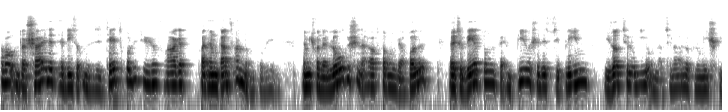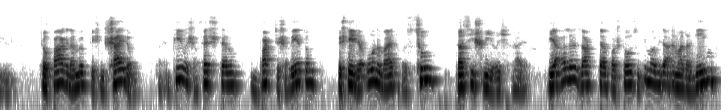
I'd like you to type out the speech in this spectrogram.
Aber unterscheidet er diese universitätspolitische Frage von einem ganz anderen Problem, nämlich von der logischen Erörterung der Rolle, welche Wertungen für empirische Disziplinen wie Soziologie und Nationalökonomie spielen. Zur Frage der möglichen Scheidung von empirischer Feststellung und praktischer Wertung gesteht er ohne weiteres zu, dass sie schwierig sei. Wir alle, sagt er, verstoßen immer wieder einmal dagegen,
